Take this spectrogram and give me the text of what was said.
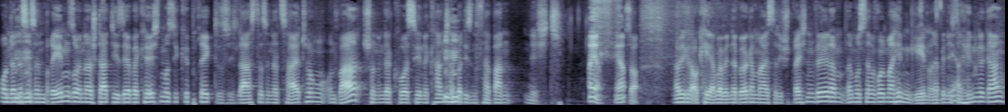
Und dann mhm. ist es in Bremen so in einer Stadt, die sehr bei Kirchenmusik geprägt ist. Ich las das in der Zeitung und war schon in der Chorszene, kannte mhm. aber diesen Verband nicht. Ah ja, ja. So, habe ich gedacht, okay, aber wenn der Bürgermeister dich sprechen will, dann, dann muss er wohl mal hingehen. Und dann bin ich ja. da hingegangen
